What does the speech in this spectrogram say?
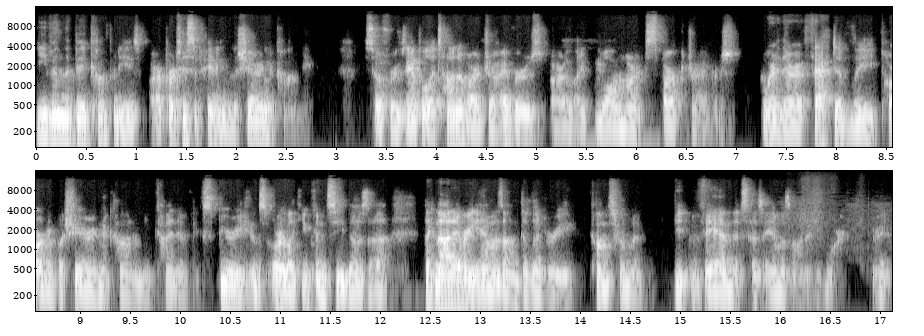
even the big companies are participating in the sharing economy. So, for example, a ton of our drivers are like Walmart Spark drivers where they're effectively part of a sharing economy kind of experience or like you can see those uh, like not every amazon delivery comes from a van that says amazon anymore right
